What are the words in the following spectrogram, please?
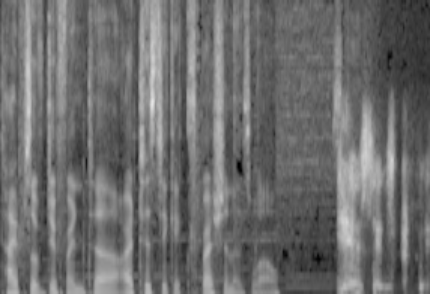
types of different uh, artistic expression as well. Yes, exactly.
